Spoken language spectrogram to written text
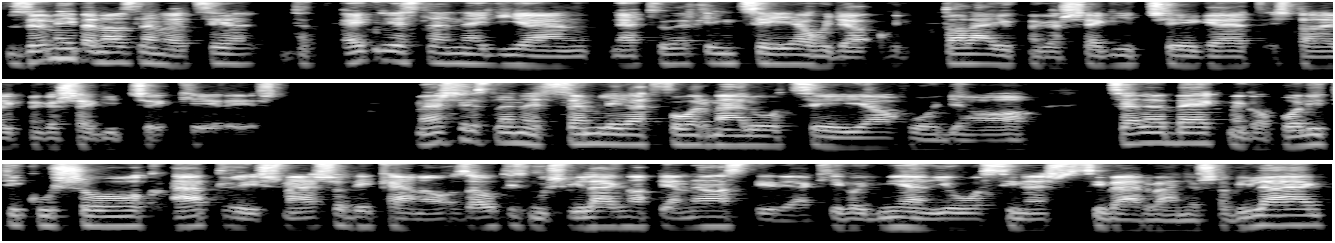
zömében az lenne a cél, tehát egyrészt lenne egy ilyen networking célja, hogy, a, hogy találjuk meg a segítséget, és találjuk meg a segítségkérést. Másrészt lenne egy szemléletformáló célja, hogy a celebek, meg a politikusok április másodikán az autizmus világnapján ne azt írják ki, hogy milyen jó, színes, szivárványos a világ,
